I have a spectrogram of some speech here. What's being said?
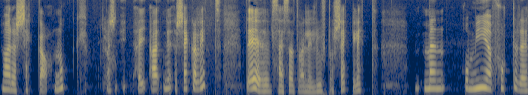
nå har jeg sjekka nok. Jeg, jeg, jeg sjekka litt. Det er selvsagt veldig lurt å sjekke litt. Men og mye fortere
